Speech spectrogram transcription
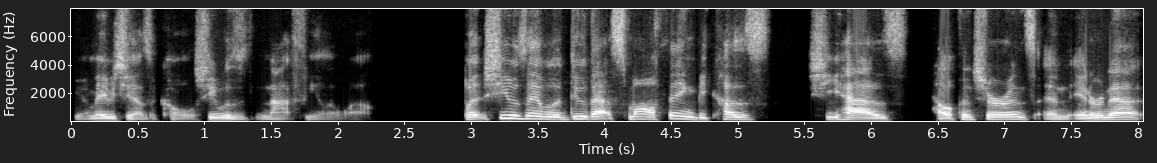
you know, maybe she has a cold. She was not feeling well. But she was able to do that small thing because she has health insurance and internet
